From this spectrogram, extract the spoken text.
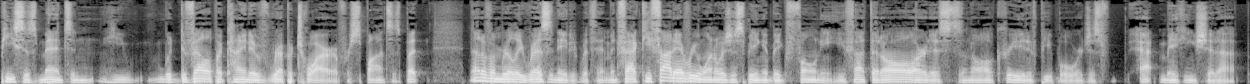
pieces meant, and he would develop a kind of repertoire of responses, but none of them really resonated with him. In fact, he thought everyone was just being a big phony. He thought that all artists and all creative people were just making shit up.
